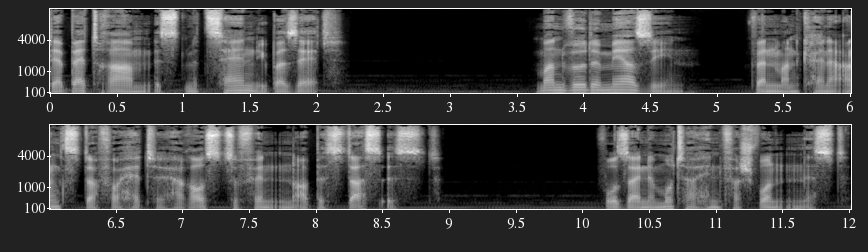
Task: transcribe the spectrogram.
Der Bettrahmen ist mit Zähnen übersät. Man würde mehr sehen, wenn man keine Angst davor hätte, herauszufinden, ob es das ist, wo seine Mutter hin verschwunden ist.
